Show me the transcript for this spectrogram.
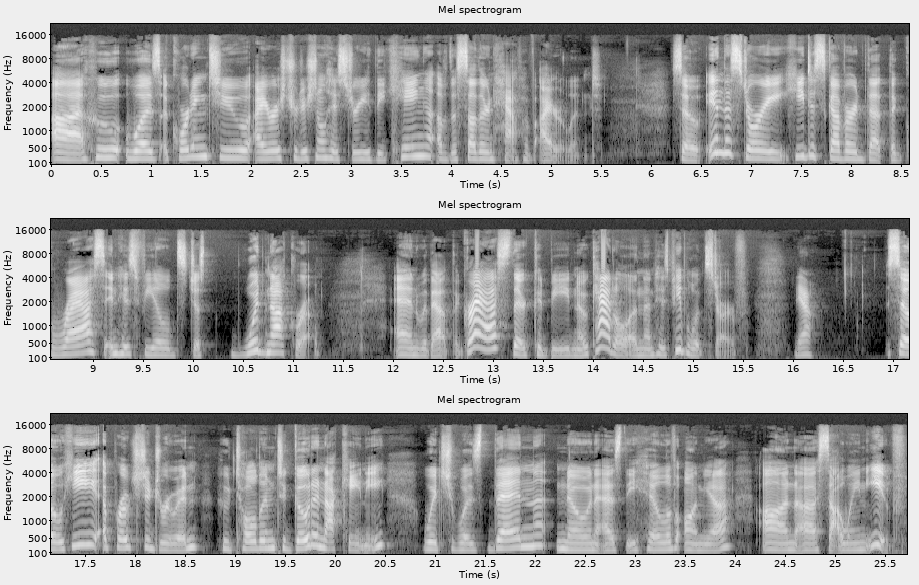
uh, who was, according to Irish traditional history, the king of the southern half of Ireland. So in the story, he discovered that the grass in his fields just would not grow. And without the grass, there could be no cattle, and then his people would starve. Yeah. So he approached a druid who told him to go to Knockainey, which was then known as the Hill of Áine on uh, Samhain Eve.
